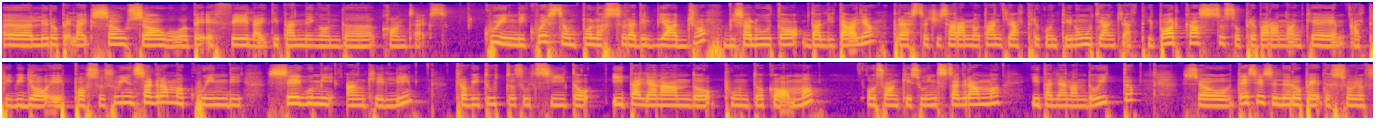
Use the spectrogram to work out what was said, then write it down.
a little bit like so so or a bit iffy, like depending on the context. Quindi questa è un po' la storia del viaggio, vi saluto dall'Italia, presto ci saranno tanti altri contenuti, anche altri podcast, sto preparando anche altri video e post su Instagram, quindi seguimi anche lì, trovi tutto sul sito italianando.com o so anche su Instagram italianandoit. So this is a little bit the story of,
